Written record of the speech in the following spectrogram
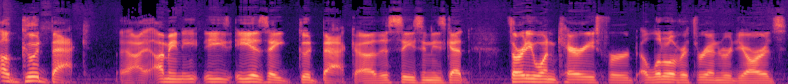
a good back. I, I mean, he, he, he is a good back. Uh, this season, he's got 31 carries for a little over 300 yards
